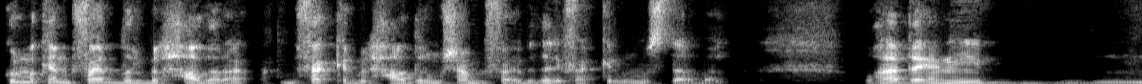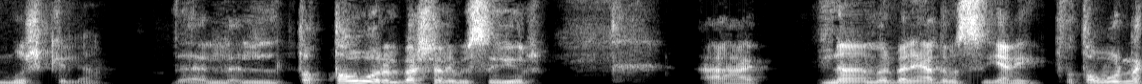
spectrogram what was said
كل ما كان بفضل بالحاضر أكتر بفكر بالحاضر ومش عم بقدر يفكر بالمستقبل. وهذا يعني مشكلة. التطور البشري بيصير آه لما البني آدم يعني تطورنا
